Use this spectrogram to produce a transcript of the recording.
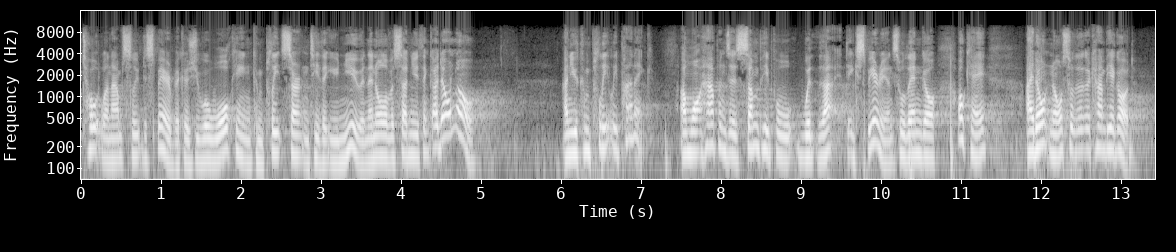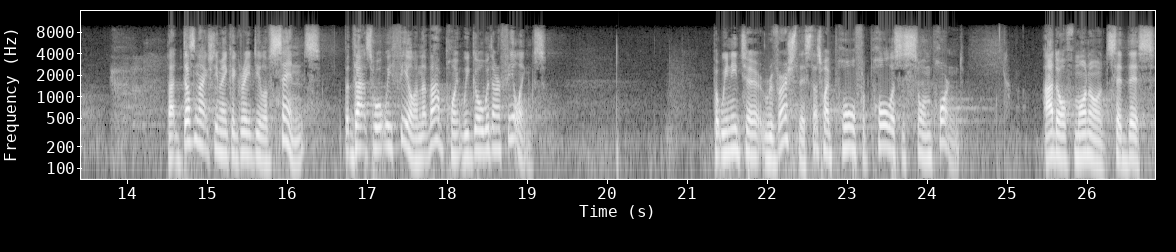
total and absolute despair because you were walking in complete certainty that you knew, and then all of a sudden you think, I don't know. And you completely panic. And what happens is some people with that experience will then go, okay, I don't know, so that there can't be a God. That doesn't actually make a great deal of sense, but that's what we feel. And at that point, we go with our feelings. But we need to reverse this. That's why Paul, for Paul, this is so important. Adolf Monod said this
